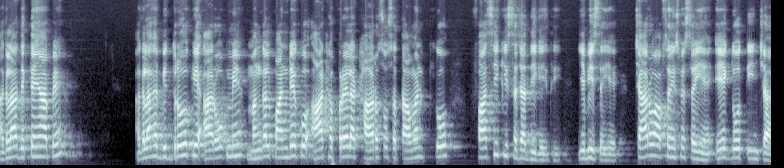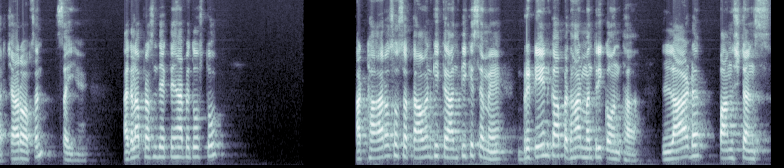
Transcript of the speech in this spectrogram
अगला देखते हैं यहाँ पे। अगला है, विद्रोह के आरोप में मंगल पांडे को 8 अप्रैल अठारह को फांसी की सजा दी गई थी। ये भी सही है। चारों ऑप्शन इसमें सही है। एक, दो, तीन, चार। चारों ऑप्शन सही है। अगला प्रश्न देखते हैं यहाँ पे दोस्तों। अठारह की क्रांति के समय ब्रिटेन का प्रधानमंत्री कौन था? लॉर्ड पामस्टन्स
